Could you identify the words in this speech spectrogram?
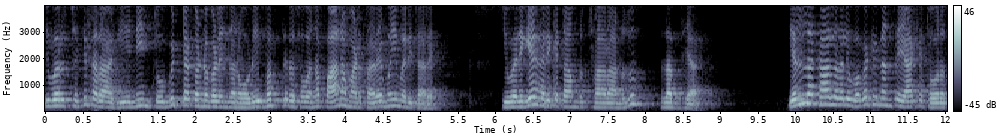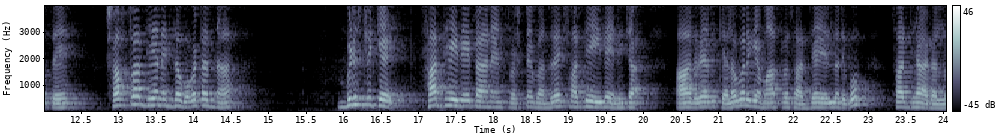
ಇವರು ಚಕಿತರಾಗಿ ನಿಂತು ಬಿಟ್ಟ ಕಣ್ಣುಗಳಿಂದ ನೋಡಿ ಭಕ್ತಿ ರಸವನ್ನು ಪಾನ ಮಾಡ್ತಾರೆ ಮೈಮರಿತಾರೆ. ಇವರಿಗೆ ಹರಿಕಥಾಮೃತ ಸಾರ ಅನ್ನೋದು ಲಭ್ಯ. ಎಲ್ಲ ಕಾಲದಲ್ಲಿ ಒಗಟಿನಂತೆ ಯಾಕೆ ತೋರುತ್ತೆ? ಶಾಸ್ತ್ರಾಧ್ಯಯನದಿಂದ ಒಗಟನ್ನು ಬಿಡಿಸ್ಲಿಕ್ಕೆ ಸಾಧ್ಯ ಇದೆ ತಾನೆ ಅಂತ ಪ್ರಶ್ನೆ ಬಂದರೆ ಸಾಧ್ಯ ಇದೆ, ನಿಜ. ಆದರೆ ಅದು ಕೆಲವರಿಗೆ ಮಾತ್ರ ಸಾಧ್ಯ, ಎಲ್ಲರಿಗೂ ಸಾಧ್ಯ ಆಗಲ್ಲ.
